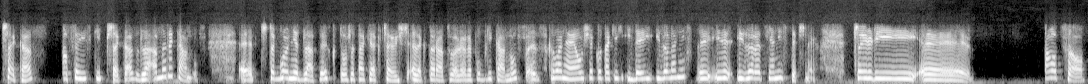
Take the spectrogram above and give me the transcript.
przekaz, rosyjski przekaz dla Amerykanów. E, szczególnie dla tych, którzy tak jak część elektoratu republikanów e, skłaniają się ku takich idei izolacjonistycznych. Czyli po co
